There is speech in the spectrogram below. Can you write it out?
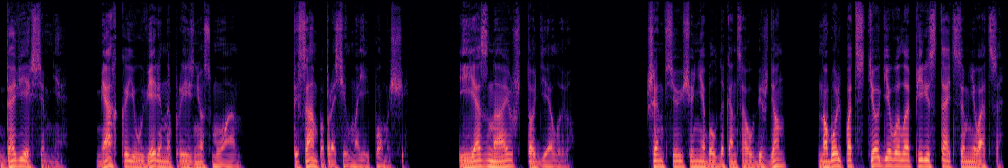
«Доверься мне», — мягко и уверенно произнес Муан. Ты сам попросил моей помощи. И я знаю, что делаю». Шен все еще не был до конца убежден, но боль подстегивала перестать сомневаться.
